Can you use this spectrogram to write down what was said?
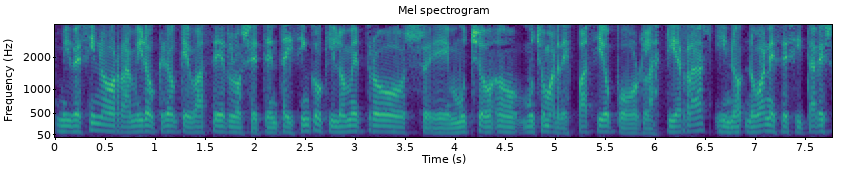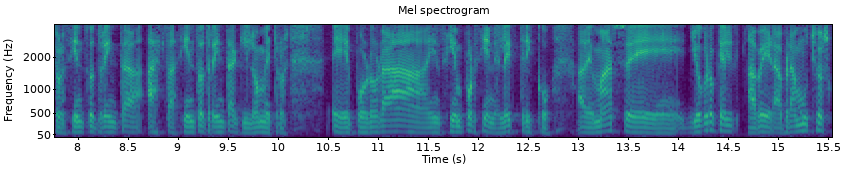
Mi vecino Ramiro creo que va a hacer los 75 kilómetros eh, mucho, mucho más despacio por las tierras y no, no va a necesitar esos 130 hasta 130 kilómetros por hora en 100% eléctrico. Además, yo creo que, a ver, habrá muchos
